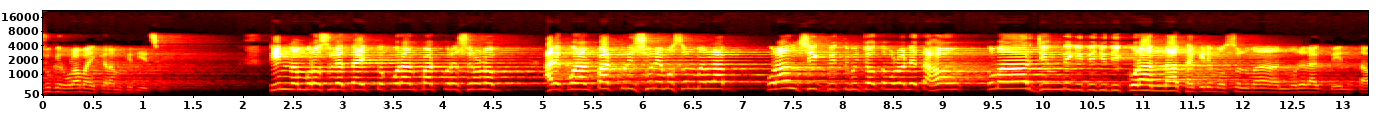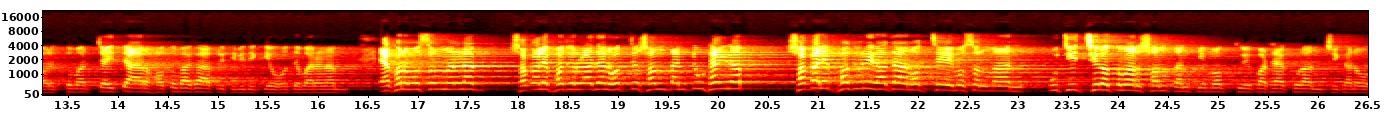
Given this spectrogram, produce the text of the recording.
যুগের ওলামাই কেরামকে দিয়েছে। তিন নম্বর রসুলের দায়িত্ব কোরআন পাঠ করে শোনানো। আরে কোরআন পাঠ করে শুনে মুসলমানরা কোরআন শিখবে, তুমি যত বড় নেতা হও, তোমার জিন্দগিতে যদি কোরআন না থাকে রে মুসলমান, মনে রাখবেন, তাহলে তোমার চাইতে আর হতবাগা পৃথিবীতে কেউ হতে পারে না। এখনও মুসলমানরা সকালে ফজর রাজান হচ্ছে, সন্তানকে উঠাই না। সকালে ফজরের আজান হচ্ছে, মুসলমান, উচিত ছিল তোমার সন্তানকে মক্তুয়ে পাঠায় কোরআন শেখানো।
